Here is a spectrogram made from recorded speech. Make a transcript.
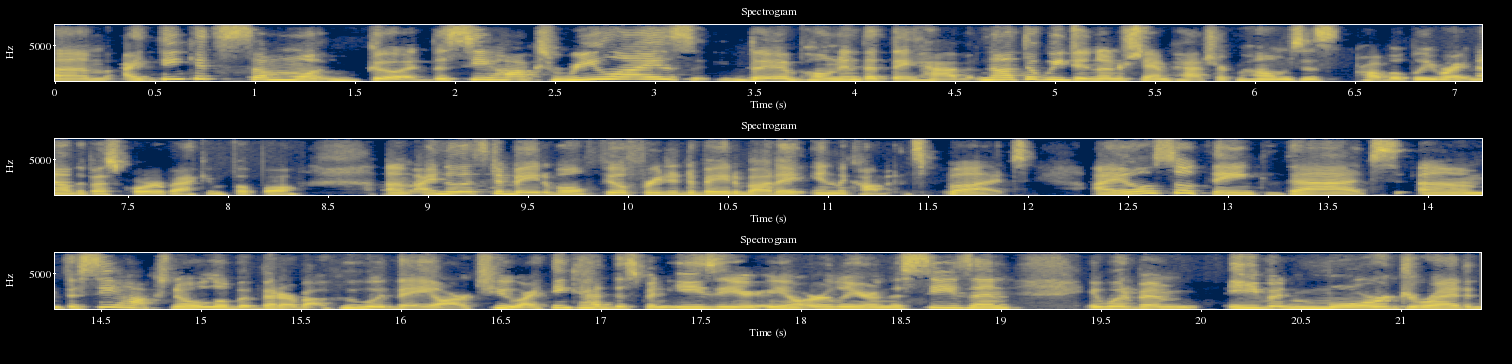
um, I think it's somewhat good. The Seahawks realize the opponent that they have. Not that we didn't understand Patrick Mahomes is probably right now the best quarterback in football. Um, I know that's debatable. Feel free to debate about it in the comments. But I also think that um, the Seahawks know a little bit better about who they are too. I think had this been easier, you know, earlier in the season, it would have been even more dreaded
